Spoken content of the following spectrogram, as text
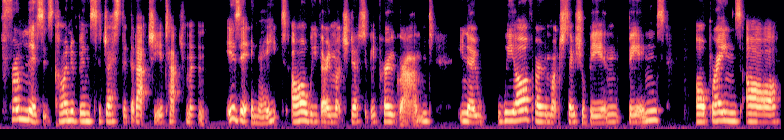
from this, it's kind of been suggested that actually attachment is it innate? Are we very much genetically programmed? You know, we are very much social being beings. Our brains are,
